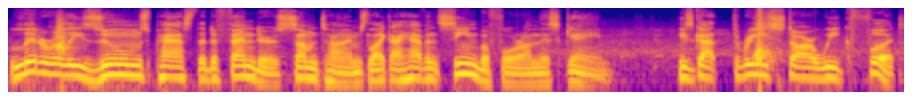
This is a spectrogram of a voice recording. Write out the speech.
Literally zooms past the defenders sometimes like I haven't seen before on this game. He's got three-star weak foot,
